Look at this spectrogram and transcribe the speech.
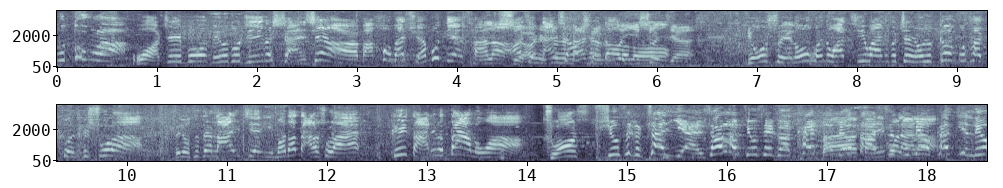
不动了。哇，这一波维罗多直接一个闪现啊，把后排全部电残了，而且南墙扯到了一瞬间。有水龙魂的话，T1 这个阵容就更不太可能输了。维鲁斯再拉一剑，羽毛刀打了出来，可以打这个大龙啊。主要是 Fusik 站眼上了，Fusik 开大招大师不妙，赶紧溜，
